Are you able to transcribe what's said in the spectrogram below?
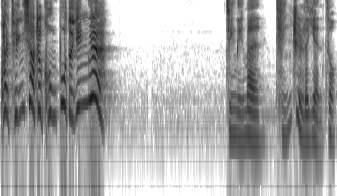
快停下这恐怖的音乐！”精灵们停止了演奏。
